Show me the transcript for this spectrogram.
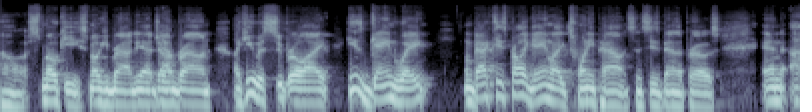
oh, Smokey Smokey Brown. Yeah, John Brown. Like he was super light. He's gained weight. In fact, he's probably gained like 20 pounds since he's been in the pros, and uh,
